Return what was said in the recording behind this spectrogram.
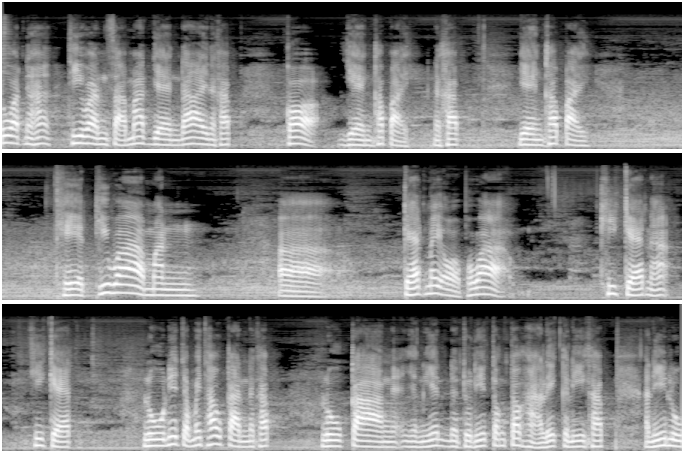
ลวดนะฮะที่มันสามารถแยงได้นะครับ ก็แยงเข้าไปนะครับ แยงเข้าไป เขตที่ว่ามันแก๊สไม่ออก เพราะว่าขี้แก๊สนะขี้แก๊สรูนี่จะไม่เท่ากันนะครับรูกลางเนี่ยอย่างนี้ในตัวนี้ต้องต้องหาเล็กกว่านี้ครับ อันนี้รู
